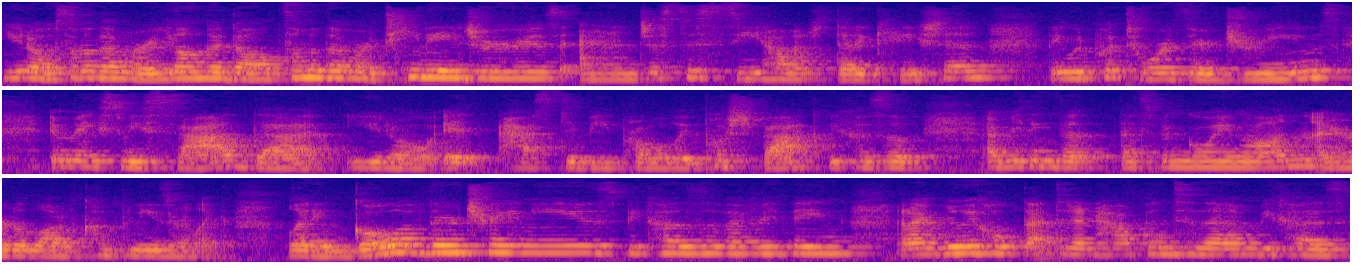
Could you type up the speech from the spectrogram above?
you know, some of them are young adults, some of them are teenagers, and just to see how much dedication they would put towards their dreams, it makes me sad that, you know, it has to be probably pushed back because of everything that, that's been going on. I heard a lot of companies are like letting go of their trainees because of everything, and I really hope that didn't happen to them because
